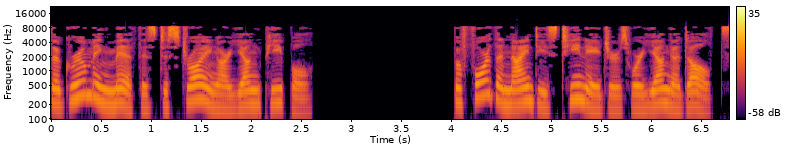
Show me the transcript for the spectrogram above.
The grooming myth is destroying our young people. Before the 90s teenagers were young adults.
